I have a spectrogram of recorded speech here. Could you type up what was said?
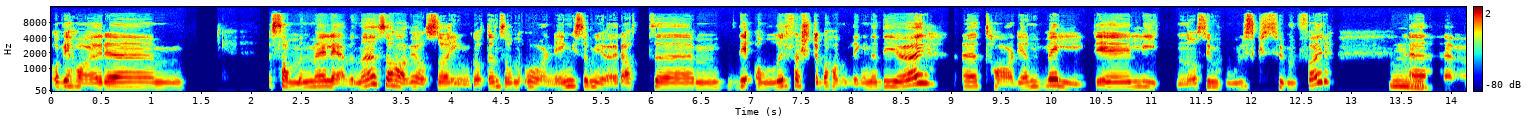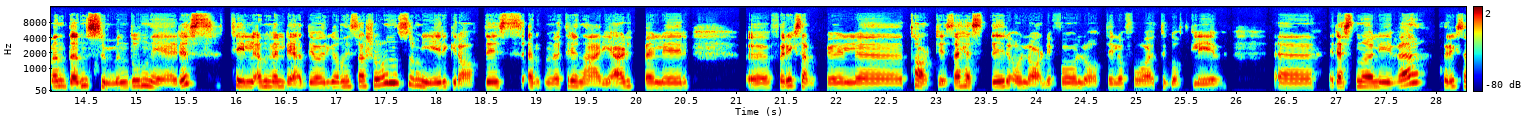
og vi har eh, Sammen med elevene så har vi også inngått en sånn ordning som gjør at eh, de aller første behandlingene de gjør, eh, tar de en veldig liten og symbolsk sum for. Mm. Eh, men den summen doneres til en veldedig organisasjon som gir gratis enten veterinærhjelp eller f.eks. Eh, tar til seg hester og lar de få lov til å få et godt liv eh, resten av livet. F.eks.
